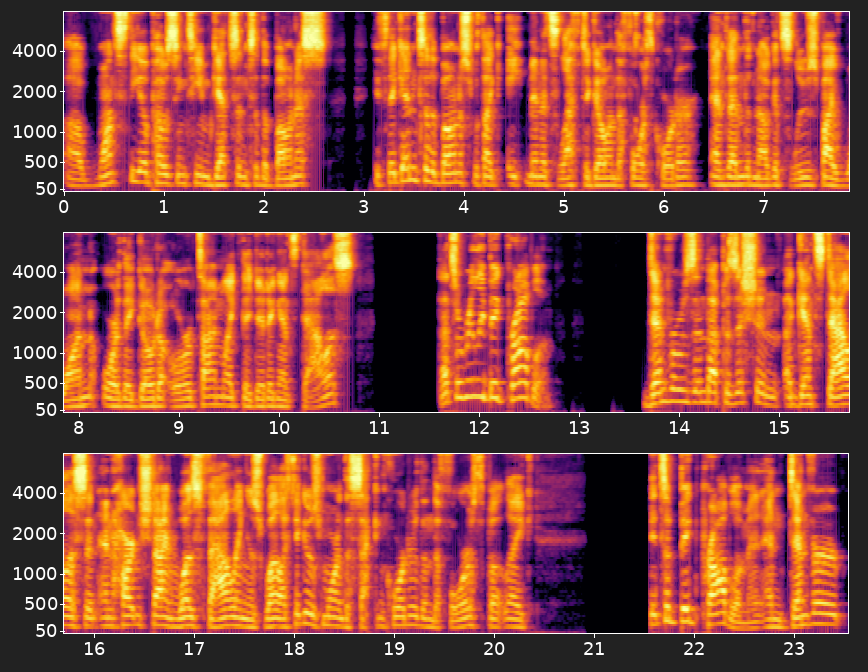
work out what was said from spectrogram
Uh, once the opposing team gets into the bonus, if they get into the bonus with like eight minutes left to go in the fourth quarter, and then the Nuggets lose by one, or they go to overtime like they did against Dallas, that's a really big problem. Denver was in that position against Dallas, and, and Hartenstein was fouling as well. I think it was more in the second quarter than the fourth, but like, it's a big problem, and, and Denver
